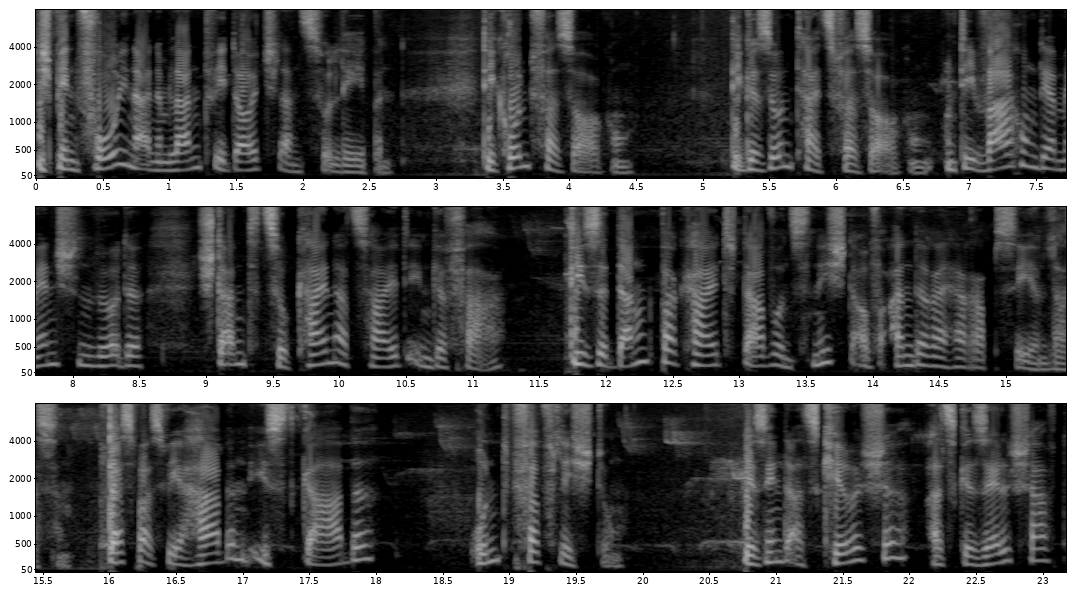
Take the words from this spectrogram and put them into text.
Ich bin froh, in einem Land wie Deutschland zu leben. Die Grundversorgung, die Gesundheitsversorgung und die Wahrung der Menschenwürde stand zu keiner Zeit in Gefahr. Diese Dankbarkeit darf uns nicht auf andere herabsehen lassen. Das, was wir haben, ist Gabe und Verpflichtung. Wir sind als Kirche, als Gesellschaft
